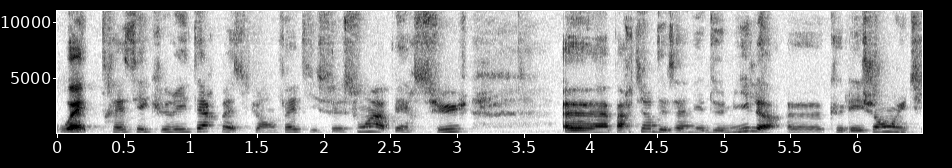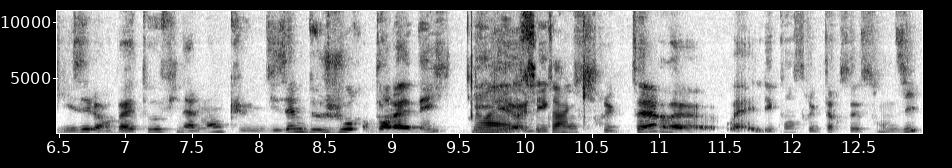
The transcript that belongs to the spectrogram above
Ouais, très sécuritaire parce qu'en fait ils se sont aperçus à partir des années 2000 que les gens utilisaient leur bateau finalement qu'une dizaine de jours dans l'année. Et les, constructeurs, ouais, les constructeurs se sont dit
